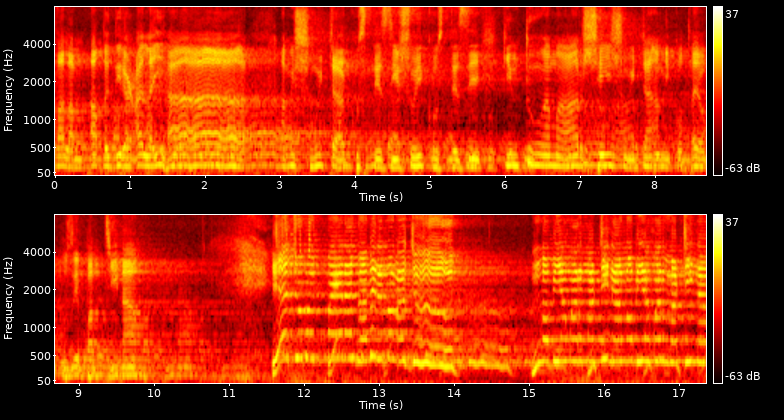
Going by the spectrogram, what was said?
পালাম আকদির আলাইহা। আমি সুইটা খুঁজতেছি, সুই খুঁজতেছি, কিন্তু আমার সেই সুইটা আমি কোথাও খুঁজে পাচ্ছি না। এ যুবক মায়েরা, গভীর মনোযোগ। নবী আমার মাটি না, নবী আমার মাটি না।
